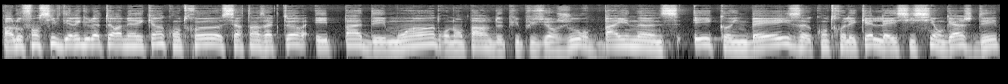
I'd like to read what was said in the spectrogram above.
par l'offensive des régulateurs américains contre certains acteurs et pas des moindres. On en parle depuis plusieurs jours. Binance et Coinbase contre lesquels la SEC engage des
